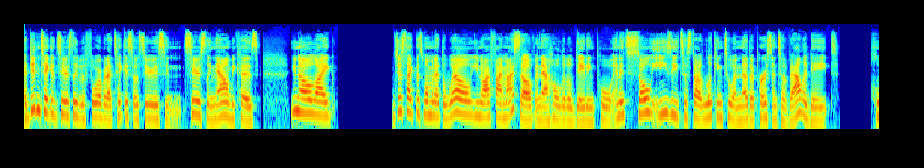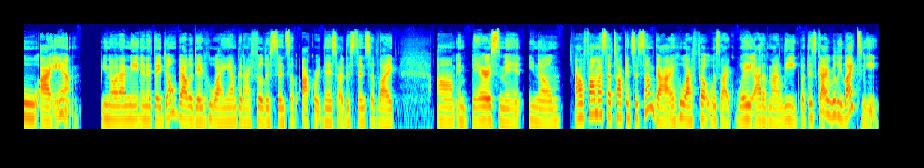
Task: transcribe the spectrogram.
I didn't take it seriously before, but I take it so seriously seriously now because, you know, like just like this woman at the well, you know, I find myself in that whole little dating pool. And it's so easy to start looking to another person to validate who I am. You know what I mean? And if they don't validate who I am, then I feel this sense of awkwardness or this sense of like um, embarrassment, you know. I found myself talking to some guy who I felt was like way out of my league, but this guy really liked me.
